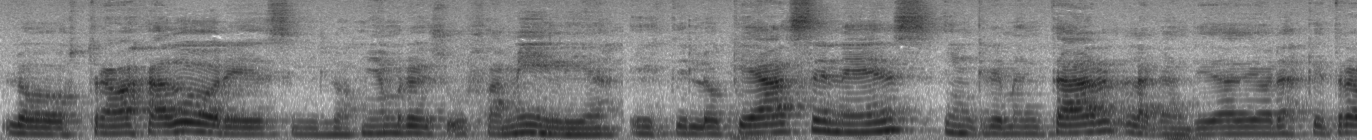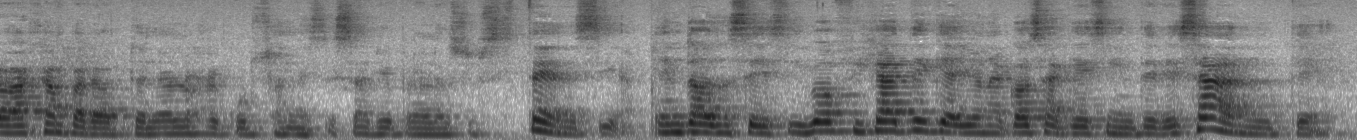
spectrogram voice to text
los trabajadores y los miembros de su familia este, lo que hacen es incrementar la cantidad de horas que trabajan para obtener los recursos necesarios para la subsistencia. Entonces, si vos fijate que hay una cosa que es interesante,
